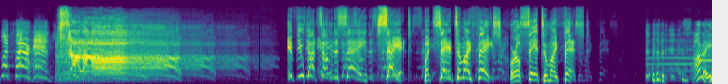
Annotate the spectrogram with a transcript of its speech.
with their heads! Shut up! If you got something to say, say it! But say it to my face, or I'll say it to my fist. Sorry.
